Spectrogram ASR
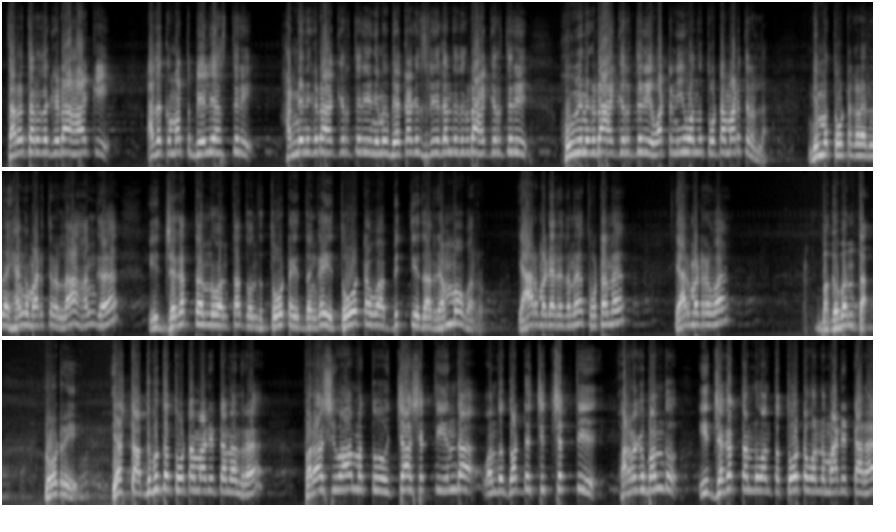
ಥರ ಥರದ ಗಿಡ ಹಾಕಿ, ಅದಕ್ಕೆ ಮತ್ತೆ ಬೇಲಿ ಹಚ್ತೀರಿ. ಹಣ್ಣಿನ ಗಿಡ ಹಾಕಿರ್ತೀರಿ, ನಿಮಗೆ ಬೇಕಾಗಿದ್ದ ಶ್ರೀಗಂಧದ ಗಿಡ ಹಾಕಿರ್ತೀರಿ, ಹೂವಿನ ಗಿಡ ಹಾಕಿರ್ತೀರಿ, ಒಟ್ಟು ನೀವೊಂದು ತೋಟ ಮಾಡ್ತಿರಲ್ಲ. ನಿಮ್ಮ ತೋಟಗಳನ್ನು ಹೆಂಗೆ ಮಾಡ್ತಿರಲ್ಲ, ಹಂಗೆ ಈ ಜಗತ್ತನ್ನುವಂಥದ್ದು ಒಂದು ತೋಟ ಇದ್ದಂಗೆ ಈ ತೋಟವ ಬಿತ್ತಿದ ರೆಮ್ಮವರು. ಯಾರು ಮಾಡ್ಯಾರ ಇದನ್ನ ತೋಟನ? ಯಾರು ಮಾಡ್ಯಾರವ ಭಗವಂತ. ನೋಡ್ರಿ, ಎಷ್ಟು ಅದ್ಭುತ ತೋಟ ಮಾಡಿಟ್ಟಾನಂದ್ರೆ ಪರಶಿವ ಮತ್ತು ಇಚ್ಛಾಶಕ್ತಿಯಿಂದ ಒಂದು ದೊಡ್ಡ ಚಿಚ್ಛಕ್ತಿ ಹೊರಗೆ ಬಂದು ಈ ಜಗತ್ತನ್ನುವಂಥ ತೋಟವನ್ನು ಮಾಡಿಟ್ಟಾರ.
